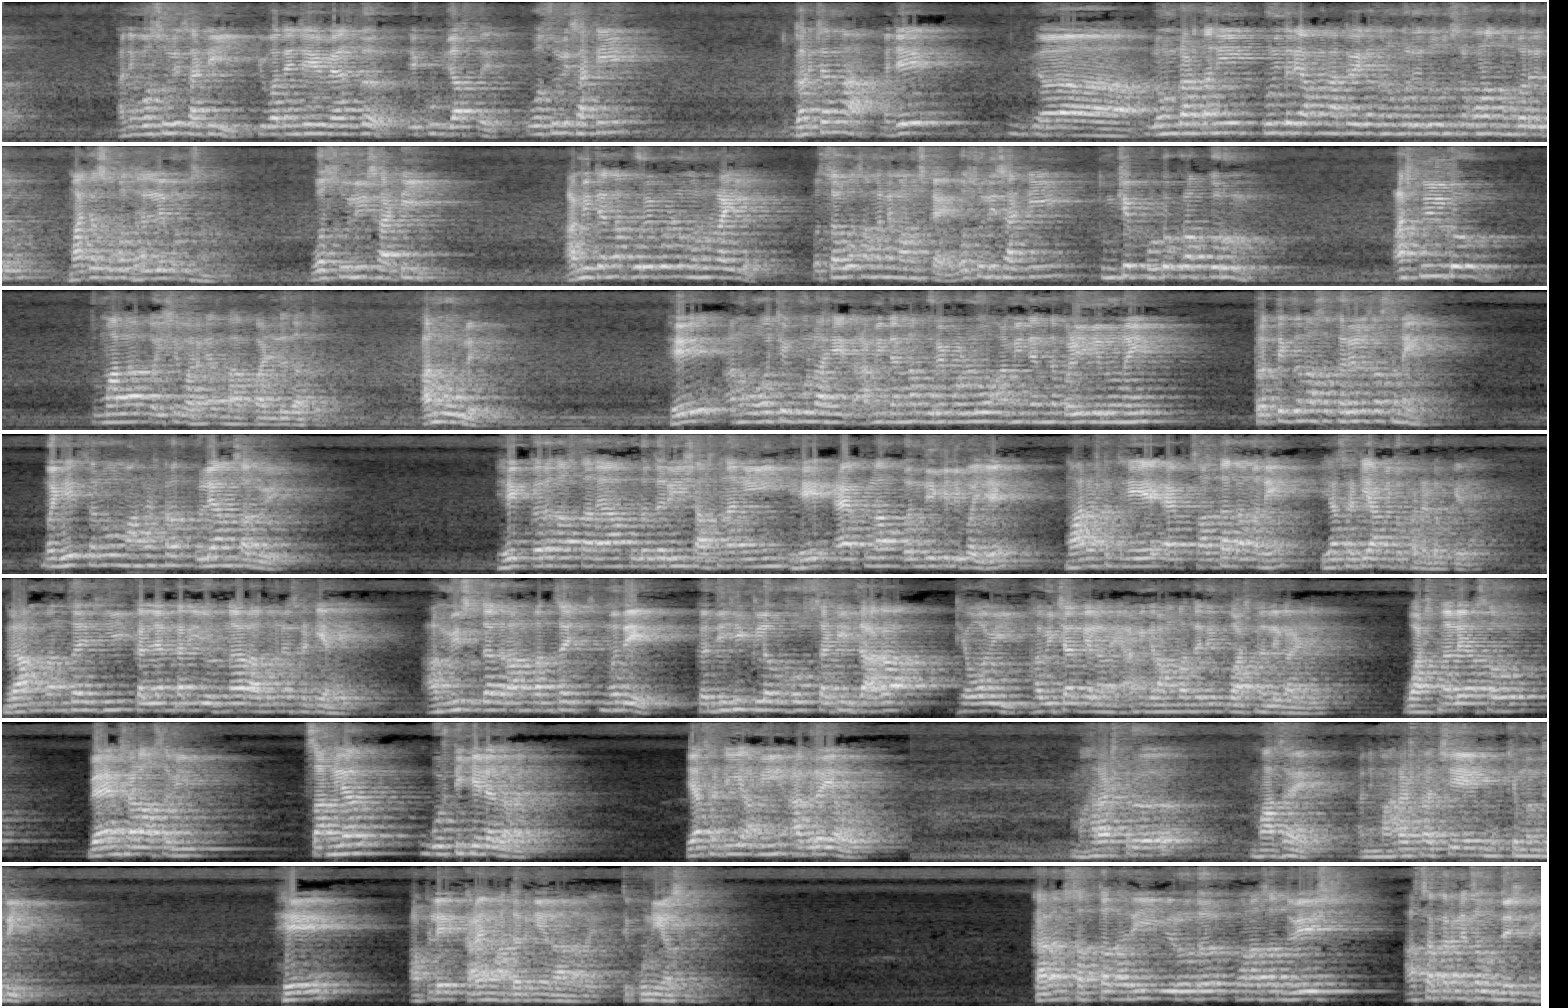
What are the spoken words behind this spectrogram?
आणि वसुलीसाठी किंवा त्यांचे व्याजदर हे खूप जास्त आहे. वसुलीसाठी घरच्यांना म्हणजे लोन काढताना कोणीतरी आपल्या नातेवाईकाचा नंबर देतो दुसरा कोणाचा नंबर देतो. माझ्यासोबत झालेले म्हणून सांगतो. वसुलीसाठी. आम्ही त्यांना पुरे पडलो म्हणून राहिलो. पण सर्वसामान्य माणूस काय? वसुलीसाठी तुमचे फोटोक्रॉप करून अश्लील करून तुम्हाला पैसे भरण्यास भाग पाडलं जातं. अनुभवले. हे अनुभवाचे बोल आहेत. आम्ही त्यांना पुरे पडलो आम्ही त्यांना बळी गेलो नाही. प्रत्येक जण असं करेलच असं नाही. मग हे सर्व महाराष्ट्रात खुलेआम चालू आहे. हे करत असताना कुठेतरी शासनाने हे ऍपला बंदी केली पाहिजे. महाराष्ट्रात हे ऍप चालता का म्हणे यासाठी आम्ही तो खटाटोप केला. ग्रामपंचायत ही कल्याणकारी योजना राबवण्यासाठी आहे. आम्ही सुद्धा ग्रामपंचायत मध्ये कधीही क्लब हाऊससाठी जागा ठेवावी हा विचार केला नाही. आम्ही ग्रामपंचायतीत वाचनालय काढले. वाचनालय असावं व्यायामशाळा असावी चांगल्या गोष्टी केल्या जाव्यात. यासाठी आम्ही आग्रही आहोत. महाराष्ट्र माझा आहे आणि महाराष्ट्राचे मुख्यमंत्री हे आपले काय आदरणीय राहणार आहेत ते कुणी असले कारण सत्ताधारी विरोधक कोणाचा द्वेष असा करण्याचा उद्देश नाही.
